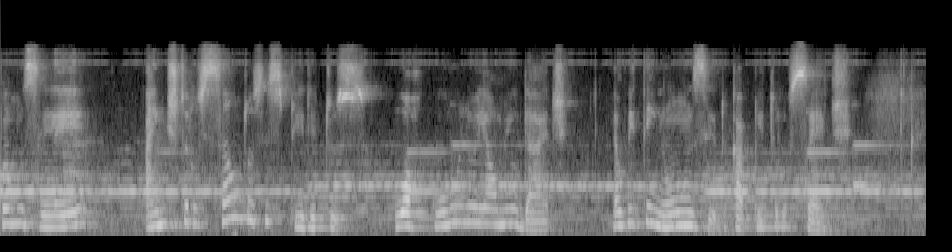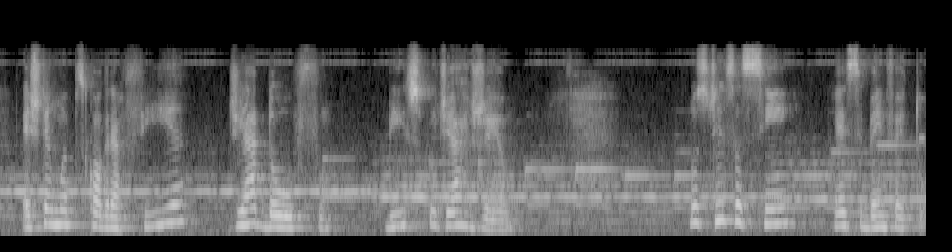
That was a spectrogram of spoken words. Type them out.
vamos ler a instrução dos espíritos, o orgulho e a humildade. É o item 11 do capítulo 7. Esta é uma psicografia de Adolfo, bispo de Argel. Nos diz assim esse benfeitor:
